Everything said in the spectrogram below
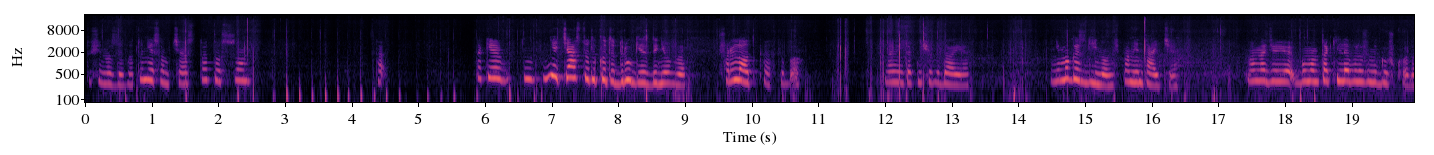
to się nazywa. To nie są ciasta, to są ta, takie nie ciasto, tylko te drugie zdyniowe. Szarlotka chyba. Przynajmniej tak mi się wydaje. Nie mogę zginąć, pamiętajcie. Mam nadzieję, bo mam taki level, że mi go szkoda.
